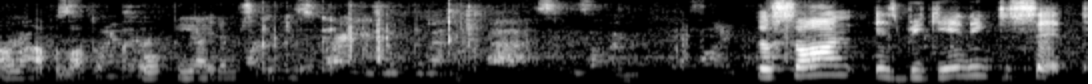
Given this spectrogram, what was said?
I'll have a lot of my OP items. Okay, okay. The sun is beginning to set.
